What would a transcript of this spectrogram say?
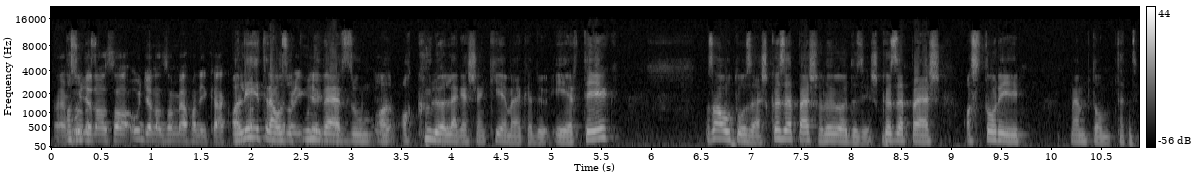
Nem, az ugyanaz, a, ugyanaz a mechanikák. A létrehozott univerzum a, a különlegesen kiemelkedő érték, az autózás közepes, a lövöldözés közepes, a story nem tudom, tehát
